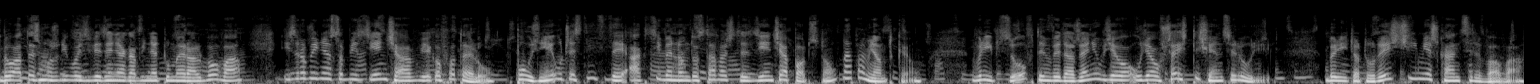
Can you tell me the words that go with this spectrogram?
Była też możliwość zwiedzenia gabinetu mera Lwowa i zrobienia sobie zdjęcia w jego fotelu. Później uczestnicy tej akcji będą dostawać te zdjęcia pocztą na pamiątkę. W lipcu w tym wydarzeniu wzięło udział 6 tysięcy ludzi. Byli to turyści i mieszkańcy Lwowa.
